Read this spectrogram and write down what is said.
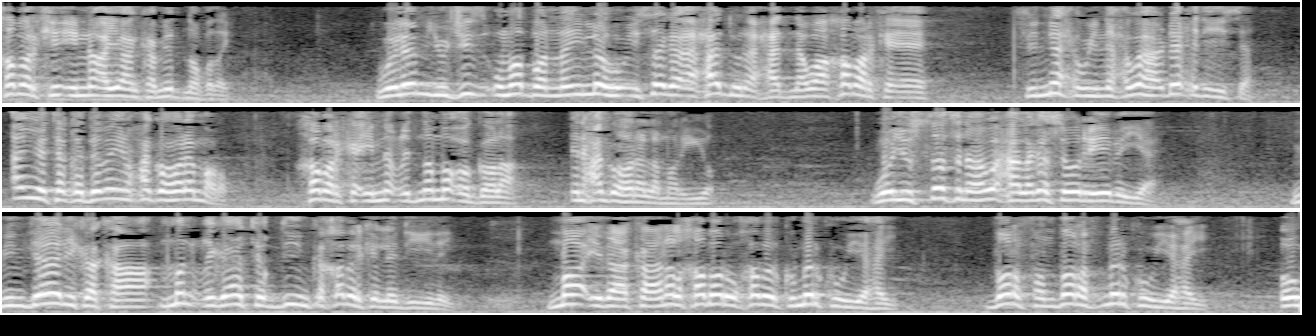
khabarkii inna ayaan ka mid noqday. Walam yujiz uma bannayn lahu isaga axadun axadna waa khabarka eh fi naxwi naxwaha dhexdiisa an yataqadama inuu xagga hore maro. Khabarka inna cidna ma ogola in xagga hore la mariyo. Wa yustathnaa waxaa laga soo reebayaa min daalika kaa mancigaa taqdiimka khabarka la diiday. Maa idaa kaana alkhabaru khabarku markuu yahay darfan daraf markuu yahay ow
